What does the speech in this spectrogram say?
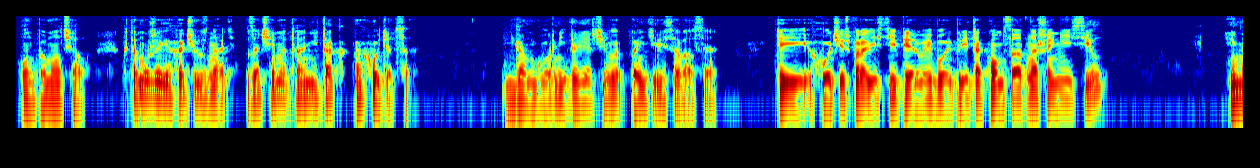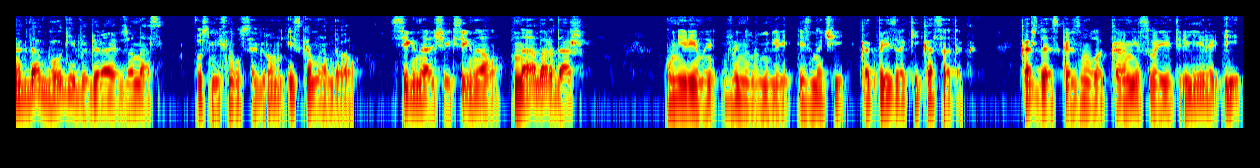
Он помолчал. «К тому же я хочу знать, зачем это они так охотятся?» Гамгор недоверчиво поинтересовался. «Ты хочешь провести первый бой при таком соотношении сил?» «Иногда боги выбирают за нас», — усмехнулся Грон и скомандовал. «Сигнальщик, сигнал! На абордаж!» Униремы вынурнули из ночи, как призраки касаток. Каждая скользнула к корме своей триеры и,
